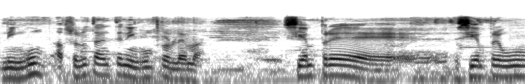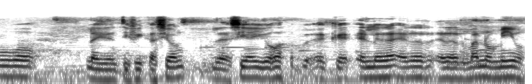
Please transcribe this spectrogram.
ningún, absolutamente ningún problema. Siempre, siempre hubo la identificación, le decía yo que él era, hermano mío,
